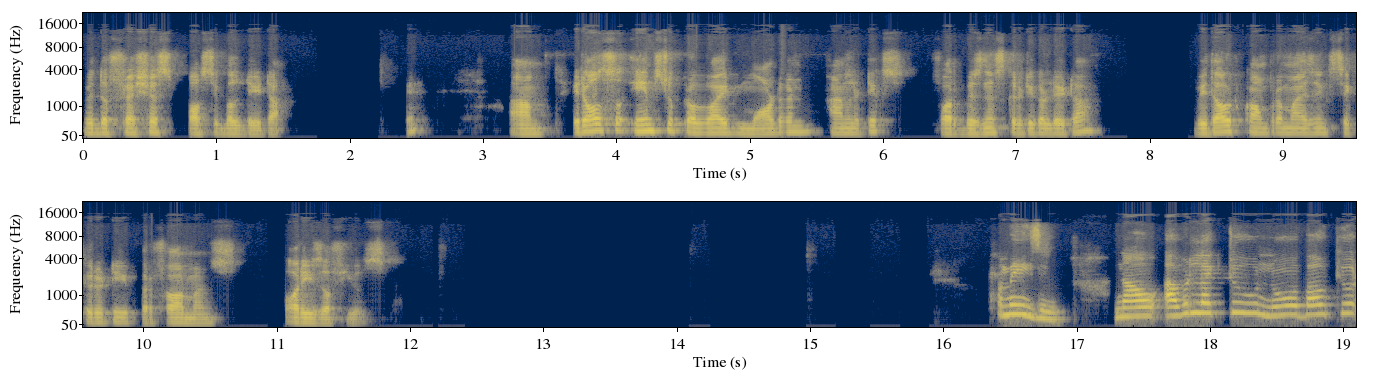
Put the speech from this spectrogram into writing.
with the freshest possible data okay? um, it also aims to provide modern analytics for business critical data without compromising security performance or ease of use Amazing. Now, I would like to know about your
